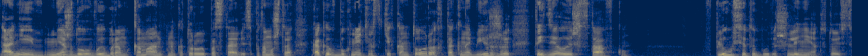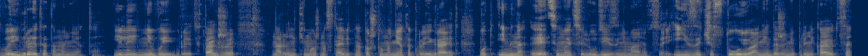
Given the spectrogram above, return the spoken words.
а не между выбором команд, на которую поставить. Потому что как и в букмекерских конторах, так и на бирже ты делаешь ставку. В плюсе ты будешь или нет, то есть выиграет эта монета или не выиграет. Также на рынке можно ставить на то, что монета проиграет. Вот именно этим эти люди и занимаются. И зачастую они даже не проникаются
